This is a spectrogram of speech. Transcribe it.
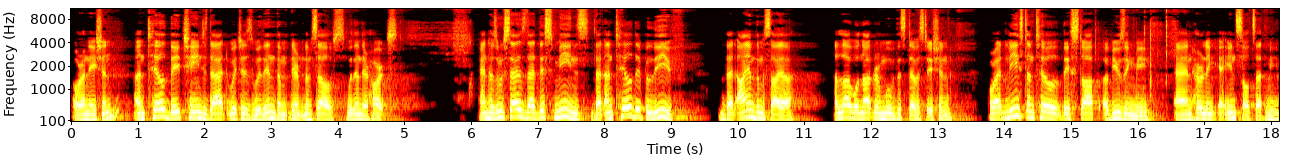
or a nation until they change that which is within them, their, themselves, within their hearts. And Hazur says that this means that until they believe that I am the Messiah, Allah will not remove this devastation, or at least until they stop abusing me and hurling insults at me.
